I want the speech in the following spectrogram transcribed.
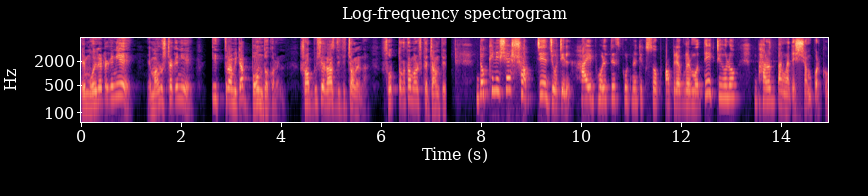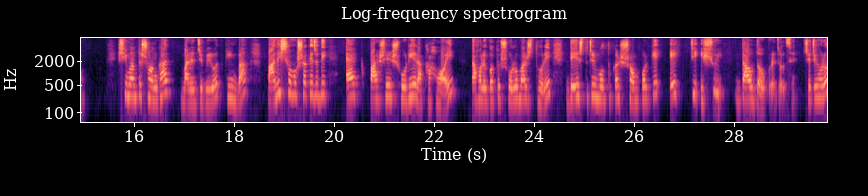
এই মহিলাটাকে নিয়ে, এই মানুষটাকে নিয়ে ইত্রামিটা বন্ধ করেন। সব বিষয়ে রাজনীতি চলে না। সত্য কথা মানুষকে জানতে দক্ষিণ এশিয়ার সবচেয়ে জটিল হাই ভোল্টেজ কূটনৈতিক সোপ অপেরাগুলোর মধ্যে একটি হলো ভারত বাংলাদেশ সম্পর্ক। সীমান্ত সংঘাত, বাণিজ্য বিরোধ কিংবা পানির সমস্যাকে যদি এক পাশে সরিয়ে রাখা হয়, তাহলে গত ষোলো মাস ধরে দেশ দুটির মধ্যকার সম্পর্কে একটি ইস্যুই দাউ দাউ করে চলছে সেটি হলো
